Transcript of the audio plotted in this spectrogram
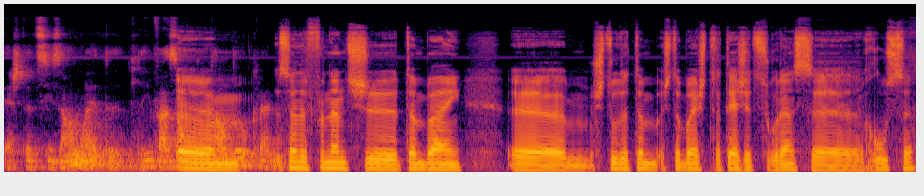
esta decisão não é, de, de invasão um, da Ucrânia. Sandra Fernandes também uh, estuda tam também a estratégia de segurança russa.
